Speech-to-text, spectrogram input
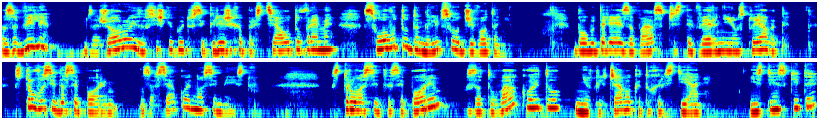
за Вили, за Жоро и за всички, които се грижиха през цялото време Словото да не липсва от живота ни. Благодаря и за вас, че сте верни и устоявате. Струва си да се борим за всяко едно семейство. Струва си да се борим за това, което ни отличава като християни. Истинските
